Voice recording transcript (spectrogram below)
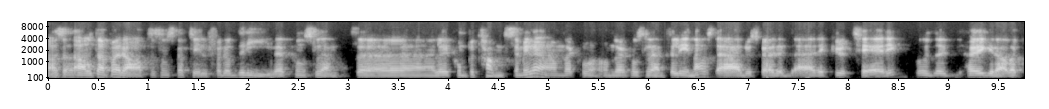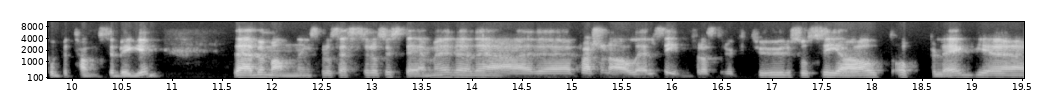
Altså, alt apparatet som skal til for å drive et konsulent- eh, eller kompetansemiljø, om det er, om det er konsulent eller inhouse, det, er, det er rekruttering, høy grad av kompetansebygging. Det er bemanningsprosesser og systemer. Det er eh, personalledelse, infrastruktur, sosialt opplegg. Eh,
